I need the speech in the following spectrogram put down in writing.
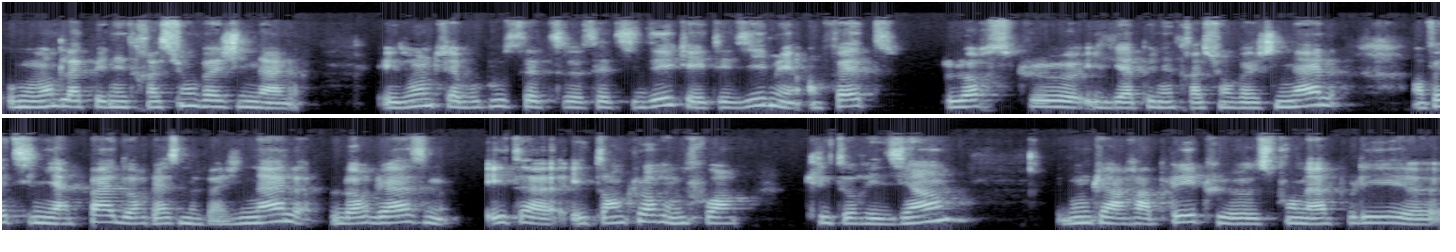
au moment de la pénétration vaginale. Et donc, il y a beaucoup cette, cette idée qui a été dit, mais en fait, lorsque il y a pénétration vaginale, en fait, il n'y a pas d'orgasme vaginal. L'orgasme est, est encore une fois clitoridien. Donc, à rappeler que ce qu'on a appelé euh,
